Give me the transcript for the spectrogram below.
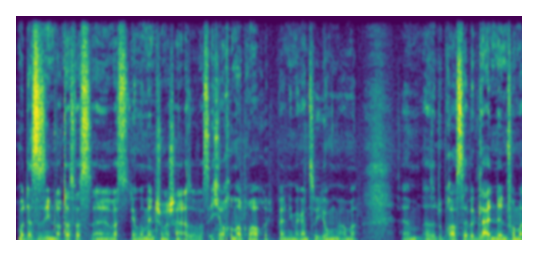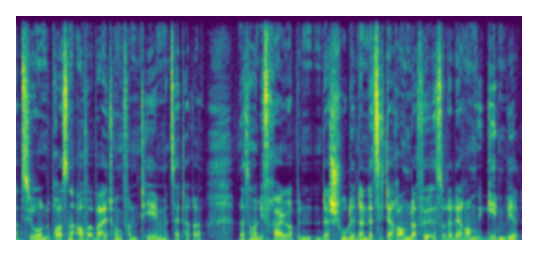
Aber das ist eben doch das, was, äh, was junge Menschen wahrscheinlich, also was ich auch immer brauche. Ich bin ja nicht mehr ganz so jung, aber also du brauchst ja begleitende Informationen, du brauchst eine Aufarbeitung von Themen etc. Und das ist immer die Frage, ob in der Schule dann letztlich der Raum dafür ist oder der Raum gegeben wird.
